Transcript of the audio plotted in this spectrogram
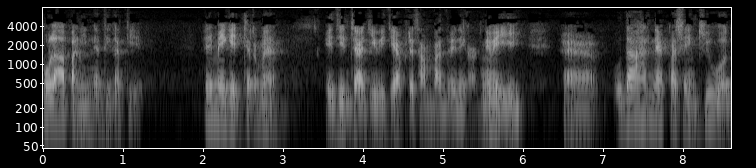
පොලාපනින් නැති ගතිය. එනි මේක එච්චරම එදිනදා ජීවිතය අපිට සම්බන්ධ වෙන එකක් නෙවෙයි. උදාහරණයක් වශයෙන් කිව්වොත්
